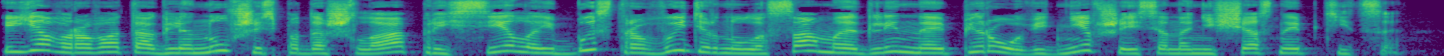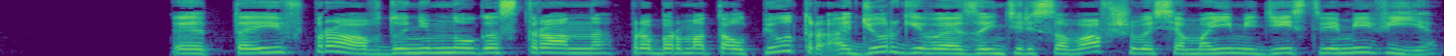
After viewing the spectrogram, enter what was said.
И я, воровато оглянувшись, подошла, присела и быстро выдернула самое длинное перо, видневшееся на несчастной птице. «Это и вправду немного странно», – пробормотал Петр, одергивая заинтересовавшегося моими действиями Вия.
